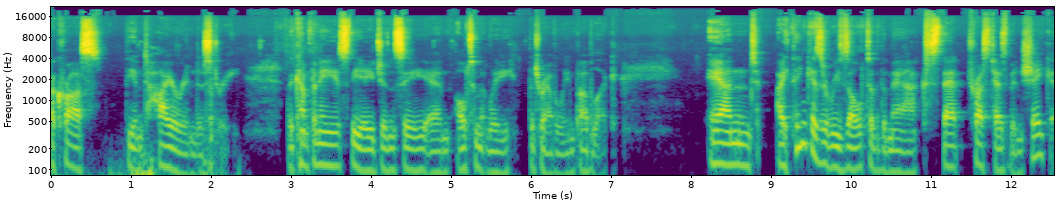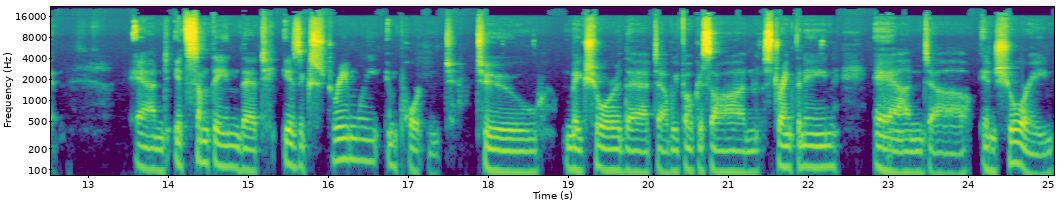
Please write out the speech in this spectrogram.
across the entire industry the companies, the agency, and ultimately the traveling public. And I think as a result of the MAX, that trust has been shaken. And it's something that is extremely important to make sure that uh, we focus on strengthening and uh, ensuring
